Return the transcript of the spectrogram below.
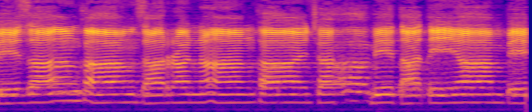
ปิสังฆังสารนังคายชามิตติยามปิ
